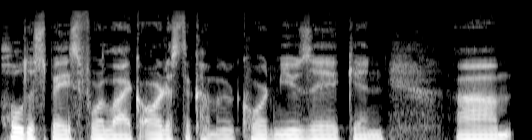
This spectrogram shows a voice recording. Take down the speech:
hold a space for like artists to come and record music and um,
